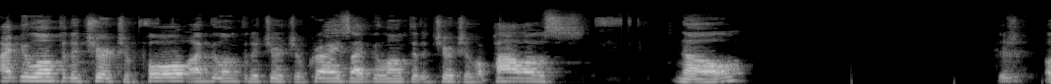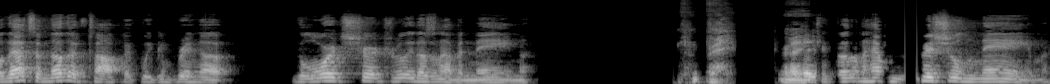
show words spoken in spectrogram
I belong to the Church of Paul. I belong to the Church of Christ. I belong to the Church of Apollos. No. There's, oh, that's another topic we can bring up. The Lord's Church really doesn't have a name. right. Right. It doesn't have an official name.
